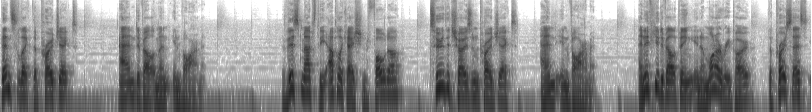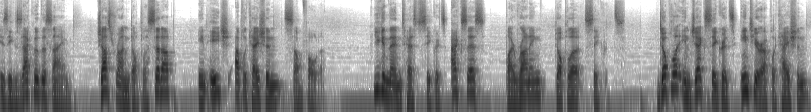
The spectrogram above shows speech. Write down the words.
then select the project and development environment. This maps the application folder to the chosen project and environment. And if you're developing in a monorepo, the process is exactly the same. Just run Doppler setup in each application subfolder. You can then test secrets access by running Doppler secrets. Doppler injects secrets into your application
